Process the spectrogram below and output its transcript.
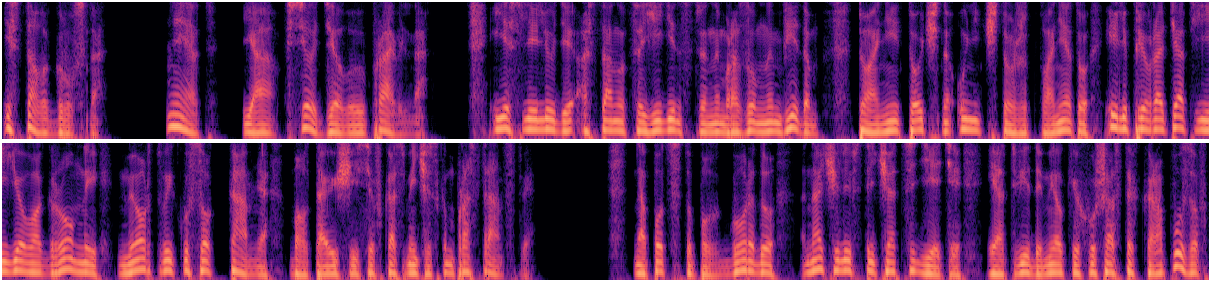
и стало грустно. Нет, я все делаю правильно. Если люди останутся единственным разумным видом, то они точно уничтожат планету или превратят ее в огромный мертвый кусок камня, болтающийся в космическом пространстве. На подступах к городу начали встречаться дети, и от вида мелких ушастых карапузов,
